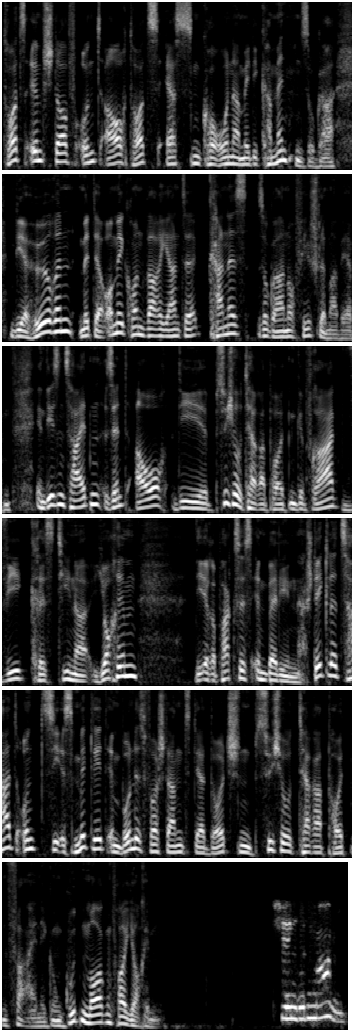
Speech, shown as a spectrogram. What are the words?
trotz Impfstoff und auch trotz ersten Corona-Medikamenten sogar. Wir hören, mit der Omikron-Variante kann es sogar noch viel schlimmer werden. In diesen Zeiten sind auch die Psychotherapeuten gefragt, wie Christina Jochim die ihre Praxis in Berlin-Steglitz hat und sie ist Mitglied im Bundesvorstand der Deutschen Psychotherapeutenvereinigung. Guten Morgen, Frau Jochim. Schönen guten Morgen.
